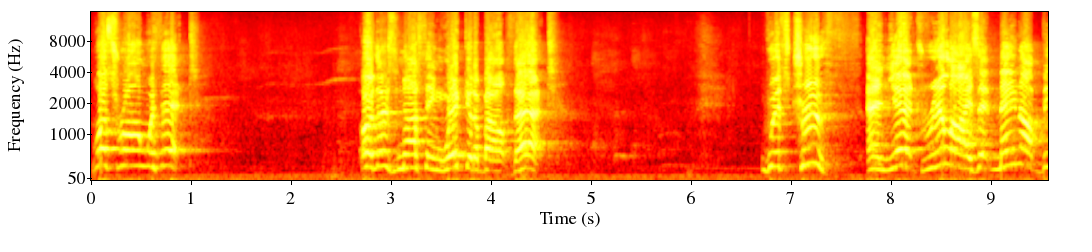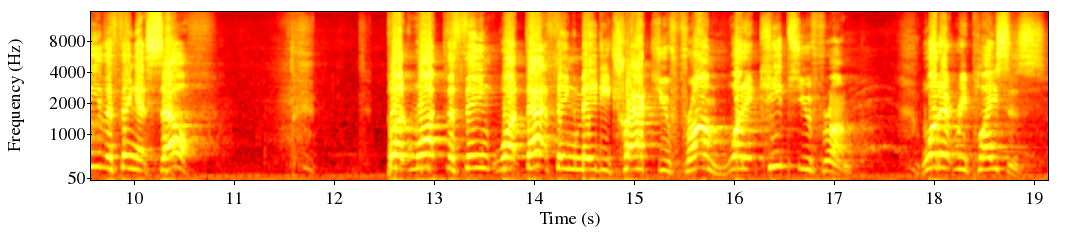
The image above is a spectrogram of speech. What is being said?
What's wrong with it? Oh, there's nothing wicked about that. With truth, and yet realize it may not be the thing itself. But what the thing what that thing may detract you from, what it keeps you from, what it replaces.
